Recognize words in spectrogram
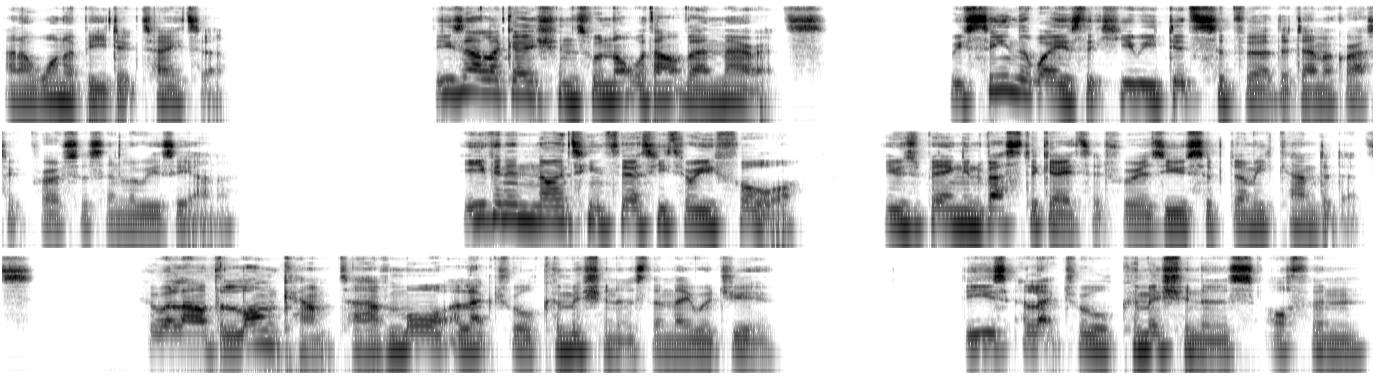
and a wannabe dictator. These allegations were not without their merits. We've seen the ways that Huey did subvert the democratic process in Louisiana. Even in 1933 4, he was being investigated for his use of dummy candidates, who allowed the Long Camp to have more electoral commissioners than they were due. These electoral commissioners often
